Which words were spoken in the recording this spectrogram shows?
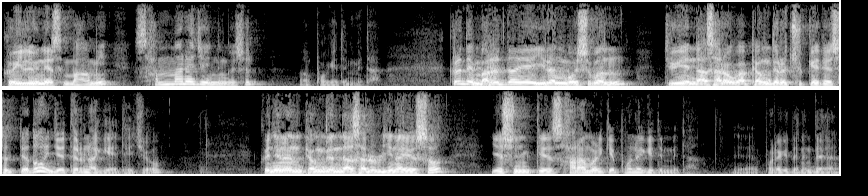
그 일로 인해서 마음이 산만해져 있는 것을 어, 보게 됩니다. 그런데 마르다의 이런 모습은 뒤에 나사로가 병들어 죽게 됐을 때도 이제 드러나게 되죠. 그녀는 병든 나사로를 인하여서 예수님께 사람을 이렇게 보내게 됩니다. 예, 보내게 되는데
